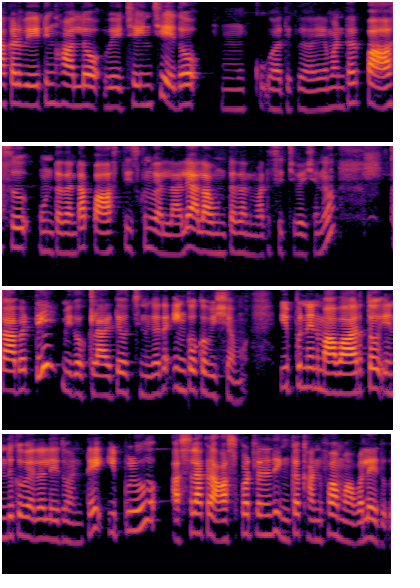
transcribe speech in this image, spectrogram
అక్కడ వెయిటింగ్ హాల్లో వెయిట్ చేయించి ఏదో అది ఏమంటారు పాస్ ఉంటుందంట. ఆ పాస్ తీసుకుని వెళ్ళాలి. అలా ఉంటుంది అనమాట సిచ్యువేషను. కాబట్టి మీకు ఒక క్లారిటీ వచ్చింది కదా ఇంకొక విషయం ఇప్పుడు నేను మా వారితో ఎందుకు వెళ్ళలేదు అంటే ఇప్పుడు అసలు అక్కడ హాస్పిటల్ అనేది ఇంకా కన్ఫామ్ అవ్వలేదు.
